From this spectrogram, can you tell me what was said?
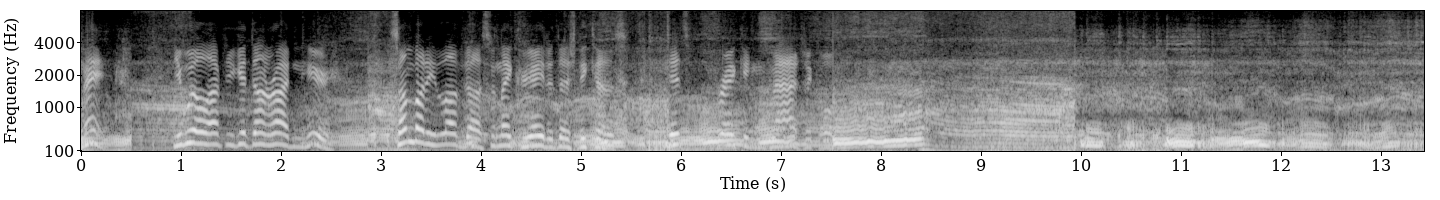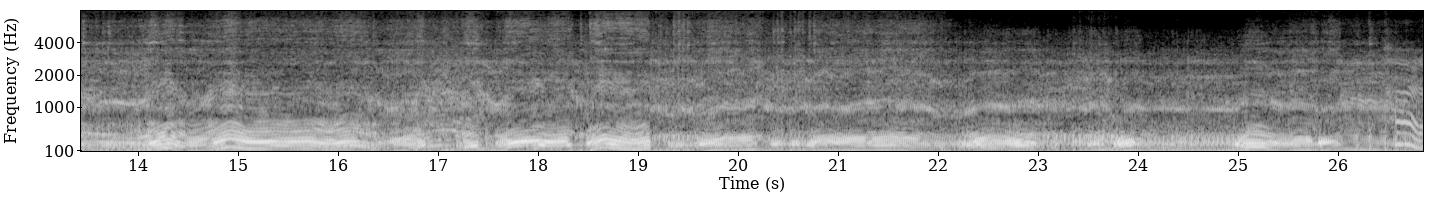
man, you will after you get done riding here. Somebody loved us when they created this because it's freaking magical. Alright, our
